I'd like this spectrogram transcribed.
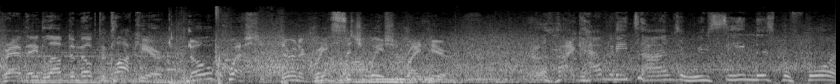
Grant, they'd love to milk the clock here. No question. They're in a great situation right here. Like how many times have we seen this before?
